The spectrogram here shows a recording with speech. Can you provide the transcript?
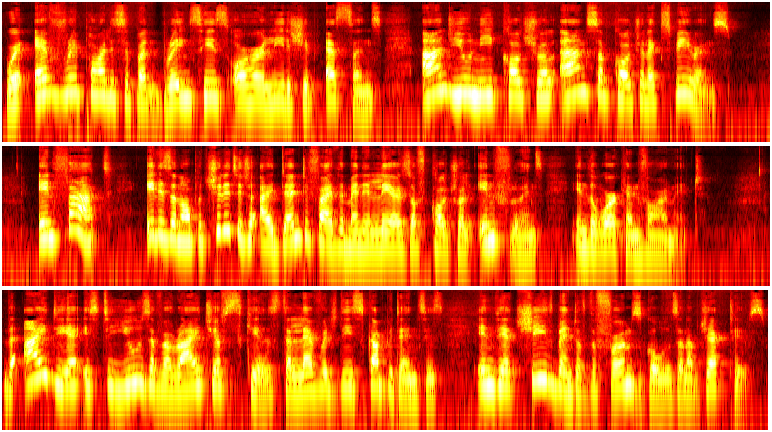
where every participant brings his or her leadership essence and unique cultural and subcultural experience. In fact, it is an opportunity to identify the many layers of cultural influence in the work environment. The idea is to use a variety of skills to leverage these competencies in the achievement of the firm's goals and objectives.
